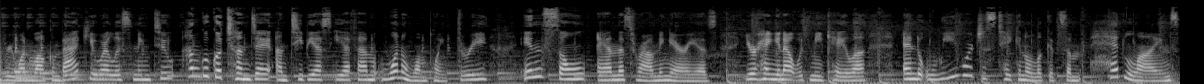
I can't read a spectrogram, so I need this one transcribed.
everyone, welcome back. You are listening to 한국어 천재 on TBS EFM 101.3 in Seoul and the surrounding areas. You're hanging out with me, Kayla, and we were just taking a look at some headlines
